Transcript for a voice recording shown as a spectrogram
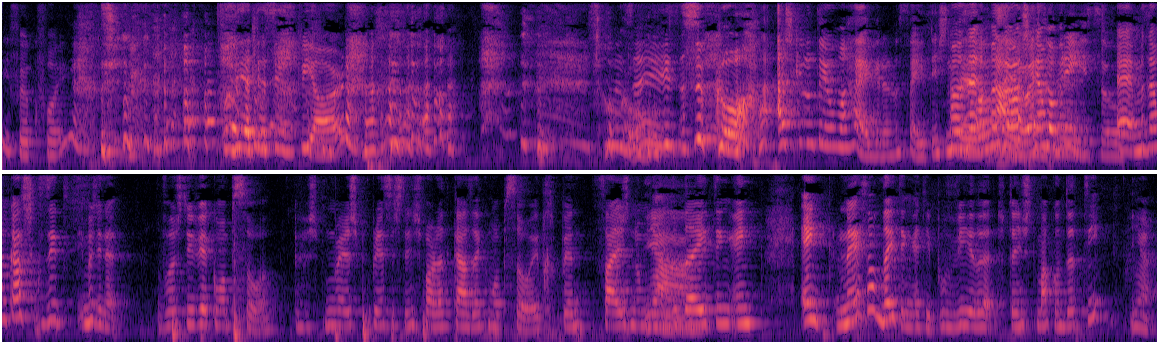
E foi o que foi. Podia ter sido pior. Socorro. Mas é isso, socorro. Acho que não tem uma regra, não sei. Tens mas, é, mas eu acho que é, é sobre isso. É, mas é um bocado esquisito. Imagina, vais viver com uma pessoa. As primeiras experiências que tens fora de casa é com uma pessoa e de repente sais no mundo yeah. dating em, em. Nem é só dating, é tipo vida. Tu tens de tomar conta de ti. Yeah.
